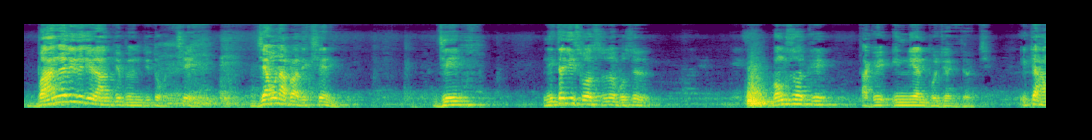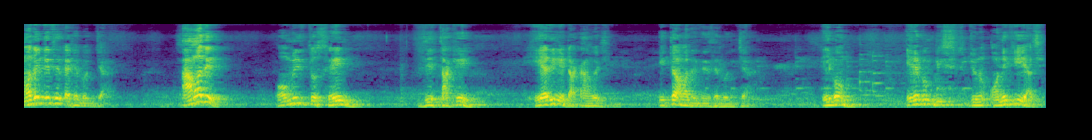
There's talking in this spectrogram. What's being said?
বাঙালিরা যে রামকে বঞ্চিত হচ্ছে, যেমন আপনারা দেখছেন, যে নেতাজি সুভাষচন্দ্র বোসের বংশধরকে তাকে ইন্ডিয়ান পরিচয় দিতে হচ্ছে। এটা আমাদের দেশের কাছে লজ্জা। আমাদের অমৃত সেন যে তাকে হিয়ারিংয়ে ডাকা হয়েছে, এটা আমাদের দেশের লজ্জা। এবং এরকম বিশিষ্ট জন্য অনেকেই আছে,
